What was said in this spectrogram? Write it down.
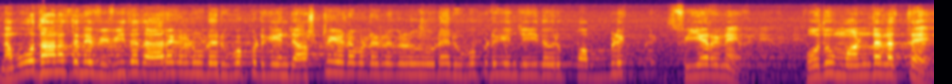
നവോത്ഥാനത്തിന്റെ വിവിധ ധാരകളിലൂടെ രൂപപ്പെടുകയും രാഷ്ട്രീയ ഇടപെടലുകളിലൂടെ രൂപപ്പെടുകയും ചെയ്ത ഒരു പബ്ലിക് സ്ഫിയറിനെ പൊതുമണ്ഡലത്തെ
